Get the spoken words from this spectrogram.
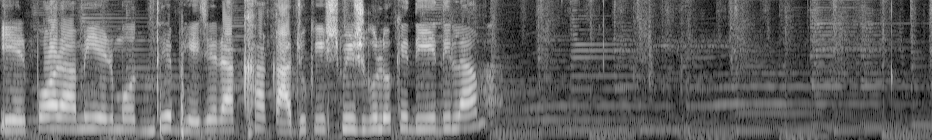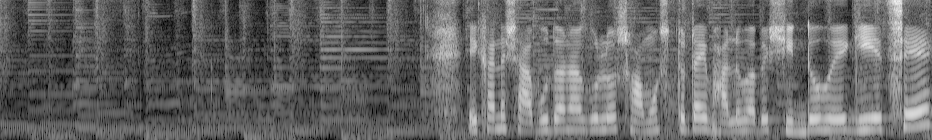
এরপর আমি এর মধ্যে ভেজে রাখা কাজু কিশমিশগুলোকে দিয়ে দিলাম। এখানে সাবুদানাগুলো সমস্তটাই ভালোভাবে সিদ্ধ হয়ে গিয়েছে।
